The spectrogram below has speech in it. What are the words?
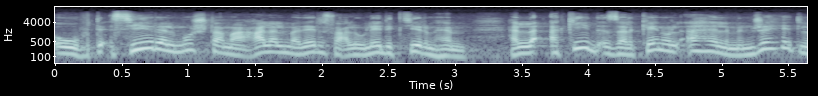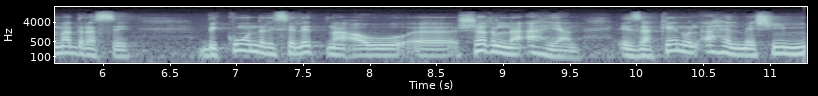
وتأثير المجتمع على المدارس وعلى الأولاد كتير مهم. هلأ أكيد إذا كانوا الأهل من جهة المدرسة بيكون رسالتنا أو آه، شغلنا أهين. إذا كانوا الأهل ماشيين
